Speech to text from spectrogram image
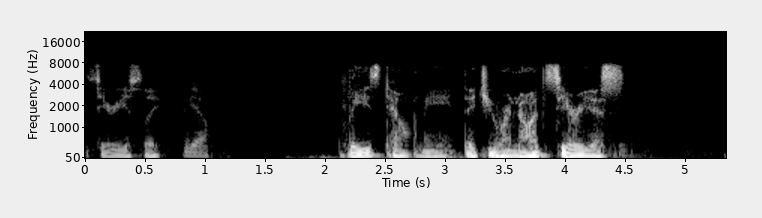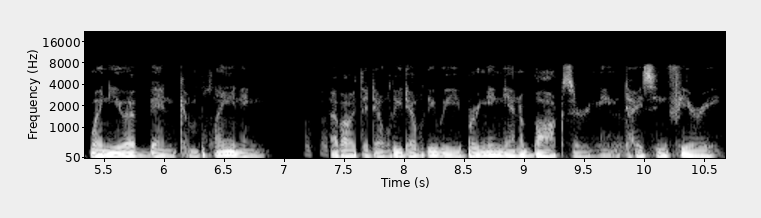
seriously? Yeah, please tell me that you are not serious when you have been complaining about the WWE bringing in a boxer named Tyson Fury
